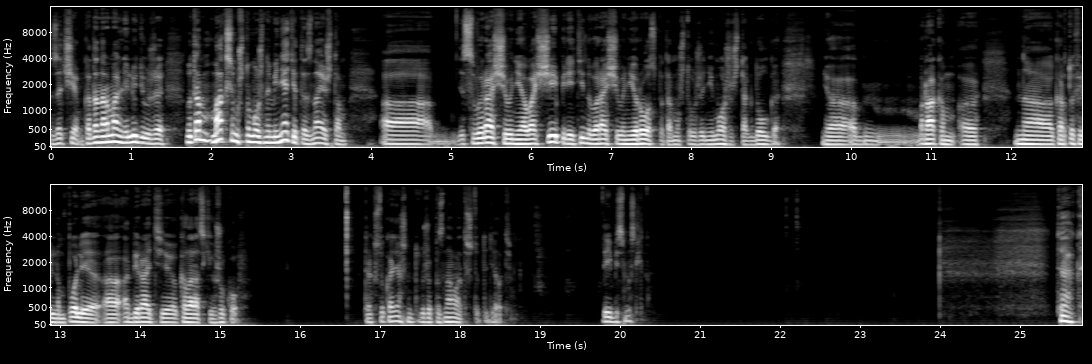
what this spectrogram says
Зачем? Когда нормальные люди уже... Ну, там максимум, что можно менять, это, знаешь, там, а, с выращивания овощей перейти на выращивание роз, потому что уже не можешь так долго а, раком а, на картофельном поле а, обирать колорадских жуков. Так что, конечно, тут уже поздновато что-то делать. Да и бессмысленно. Так.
